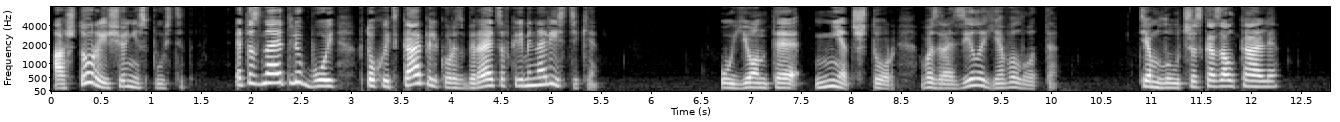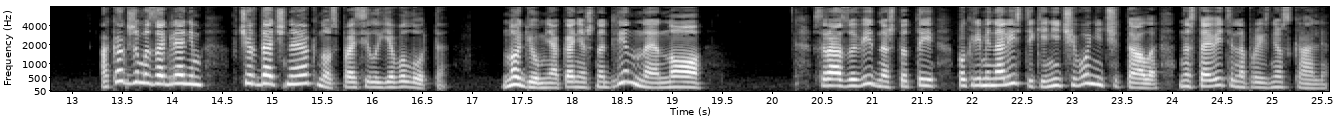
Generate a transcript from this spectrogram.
а шторы еще не спустят. Это знает любой, кто хоть капельку разбирается в криминалистике. «У Йонте нет штор», — возразила Ева Лотта. «Тем лучше», — сказал Калле. «А как же мы заглянем в чердачное окно?» — спросила Ева Лотта. «Ноги у меня, конечно, длинные, но...» «Сразу видно, что ты по криминалистике ничего не читала», — наставительно произнес Калли.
